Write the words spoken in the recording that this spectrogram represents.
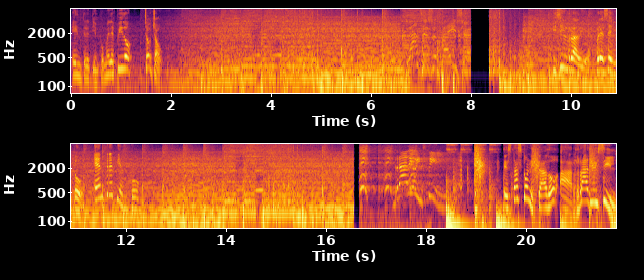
Entre Tiempo. Me despido. Chau, chau. Isil Radio presentó Entretiempo. Radio Isil. Estás conectado a Radio Isil.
